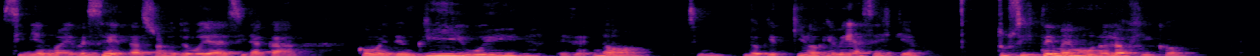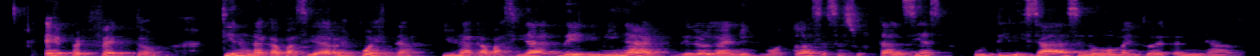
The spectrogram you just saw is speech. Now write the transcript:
si bien no hay recetas, yo no te voy a decir acá cómete un kiwi. No, lo que quiero que veas es que tu sistema inmunológico es perfecto, tiene una capacidad de respuesta y una capacidad de eliminar del organismo todas esas sustancias utilizadas en un momento determinado.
